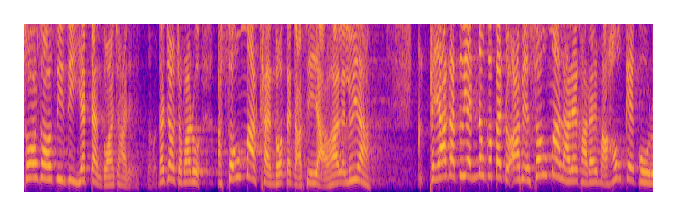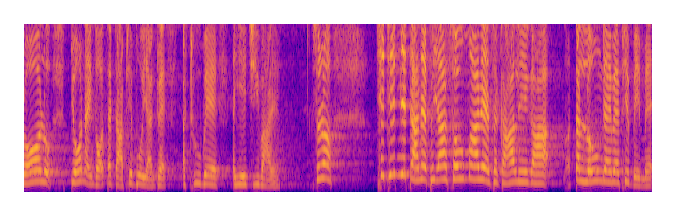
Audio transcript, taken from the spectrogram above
စောစောစီးစီးရက်တန့်သွားကြတယ်နော်ဒါကြောင့်ကျွန်တော်တို့အဆုံးမခံသောတက်တာဖြစ်ရအောင်ဟာလေလုယာဖခင်ကသူ့ရဲ့နှုတ်ကပတ်တော်အပြင်အဆုံးမလာတဲ့ခါတိုင်းမှာဟုတ်ကဲ့ကိုတော့လို့ပြောနိုင်သောအသက်တာဖြစ်ဖို့ရန်အတွက်အထူးပဲအရေးကြီးပါတယ်ဆိုတော့ချစ်ချင်းမေတ္တာနဲ့ဖခင်ဆုံးမတဲ့စကားလေးကတလုံးတည်းပဲဖြစ်ပေမဲ့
